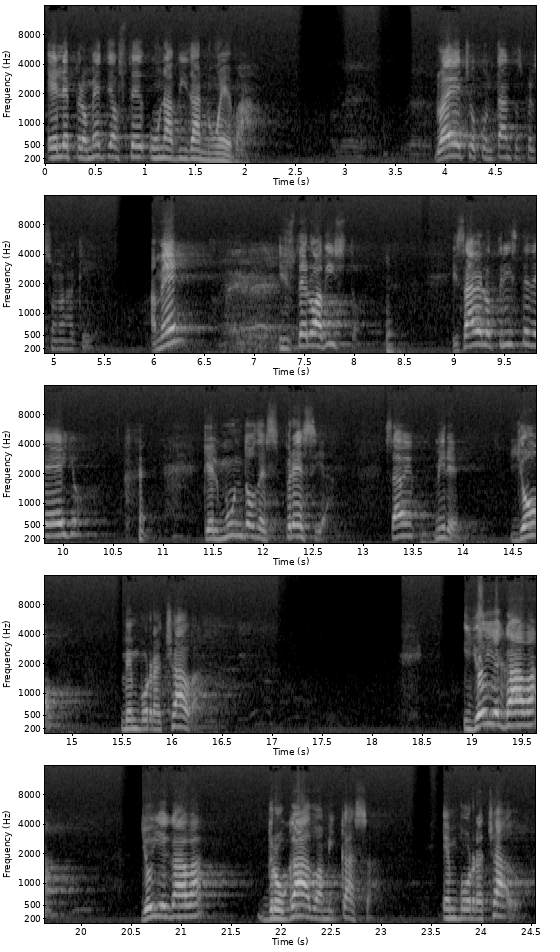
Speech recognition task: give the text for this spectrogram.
Él le promete a usted una vida nueva. Lo ha hecho con tantas personas aquí. Amén. Y usted lo ha visto. ¿Y sabe lo triste de ello? que el mundo desprecia. ¿Sabe? Mire, yo me emborrachaba. Y yo llegaba, yo llegaba drogado a mi casa, emborrachado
